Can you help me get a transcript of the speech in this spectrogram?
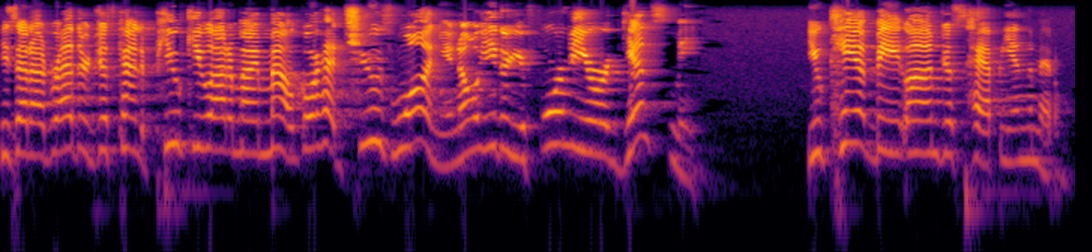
He said, I'd rather just kind of puke you out of my mouth. Go ahead, choose one. You know, either you're for me or against me. You can't be, oh, I'm just happy in the middle.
